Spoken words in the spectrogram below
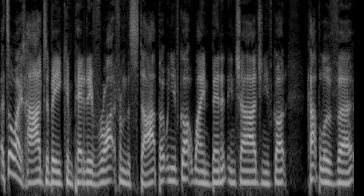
it's always hard to be competitive right from the start, but when you've got Wayne Bennett in charge and you've got a couple of uh,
